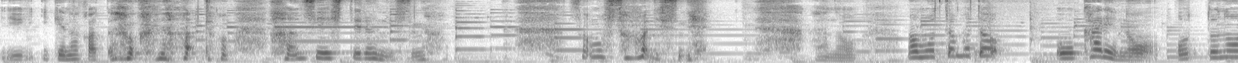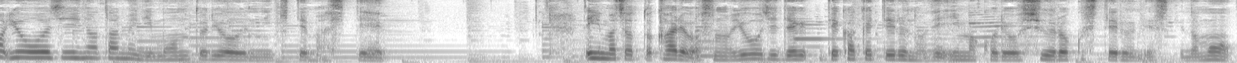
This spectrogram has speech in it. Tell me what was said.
いけなかったのかなと反省してるんですがそもそもですね、もともと彼の夫の用事のためにモントリオールに来てましてで今ちょっと彼はその用事で出かけてるので今これを収録してるんですけども、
